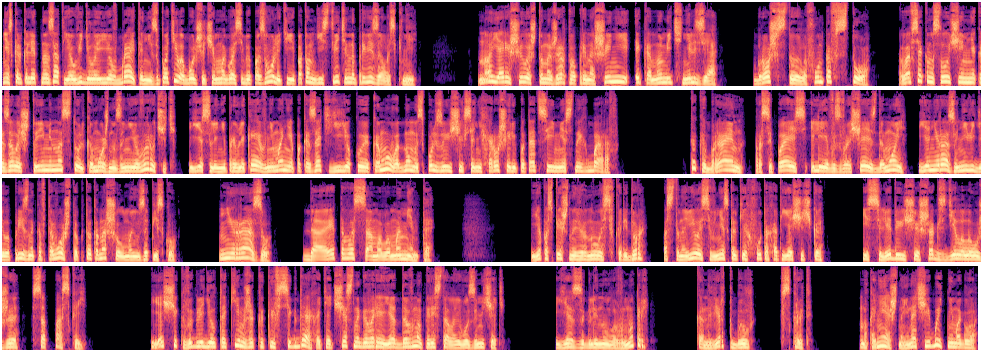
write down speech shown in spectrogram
Несколько лет назад я увидела ее в Брайтоне, заплатила больше, чем могла себе позволить, и потом действительно привязалась к ней. Но я решила, что на жертвоприношении экономить нельзя. Брошь стоила фунтов сто, во всяком случае, мне казалось, что именно столько можно за нее выручить, если не привлекая внимания показать ее кое-кому в одном из пользующихся нехорошей репутацией местных баров. Как и Брайан, просыпаясь или возвращаясь домой, я ни разу не видела признаков того, что кто-то нашел мою записку. Ни разу. До этого самого момента. Я поспешно вернулась в коридор, остановилась в нескольких футах от ящичка и следующий шаг сделала уже с опаской. Ящик выглядел таким же, как и всегда, хотя, честно говоря, я давно перестала его замечать. Я заглянула внутрь, конверт был вскрыт. Ну, конечно, иначе и быть не могло.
